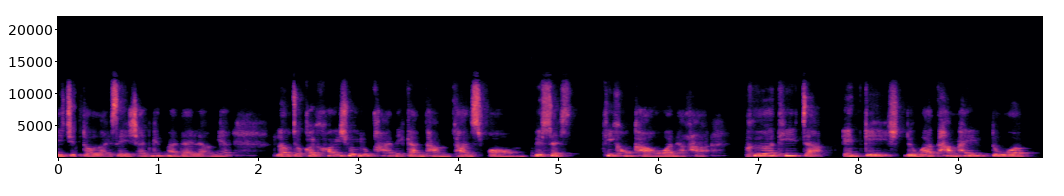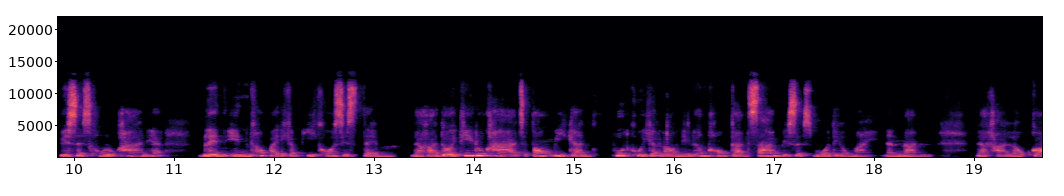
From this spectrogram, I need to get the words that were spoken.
digitalization ขึ้นมาได้แล้วเนี่ยเราจะค่อยๆ ช่วยลูกค้าในการทำ transform business ที่ของเขาอะนะคะ เพื่อที่จะ engage หรือว่าทำให้ตัว business ของลูกค้าเนี่ย blend in เข้าไปกับ ecosystem นะคะ โดยที่ลูกค้าอาจจะต้องมีการพูดคุยกับเราในเรื่องของการสร้าง business model ใหม่นั้นๆนะคะ แล้วก็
